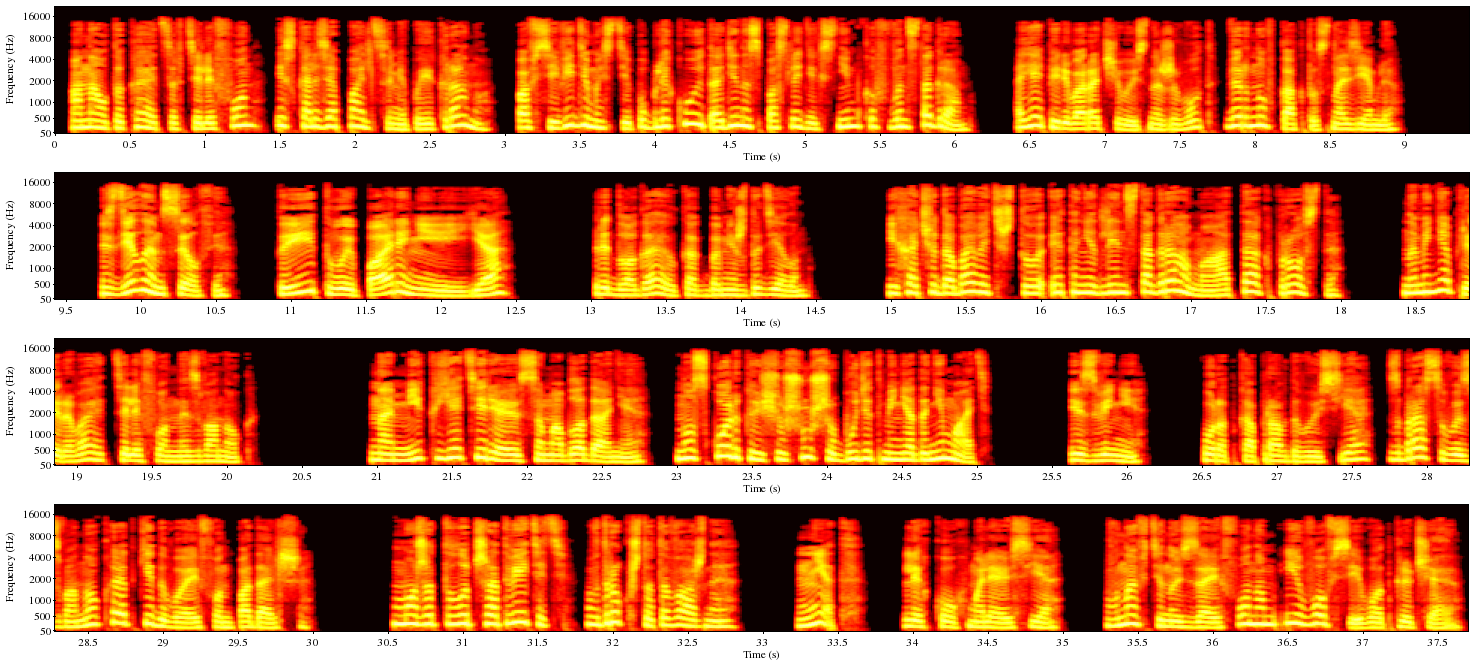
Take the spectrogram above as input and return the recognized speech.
Она утыкается в телефон и, скользя пальцами по экрану, по всей видимости, публикует один из последних снимков в Инстаграм, а я переворачиваюсь на живот, вернув кактус на землю. «Сделаем селфи. Ты, твой парень и я. Предлагаю как бы между делом. И хочу добавить, что это не для Инстаграма, а так просто. Но меня прерывает телефонный звонок. На миг я теряю самообладание. Но сколько еще Шуша будет меня донимать? Извини. Коротко оправдываюсь я, сбрасываю звонок и откидываю айфон подальше. Может, лучше ответить? Вдруг что-то важное? Нет. Легко ухмыляюсь я. Вновь тянусь за айфоном и вовсе его отключаю.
